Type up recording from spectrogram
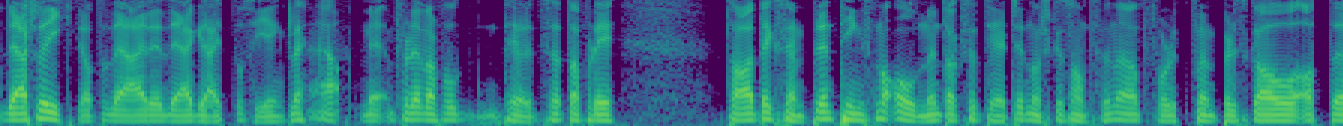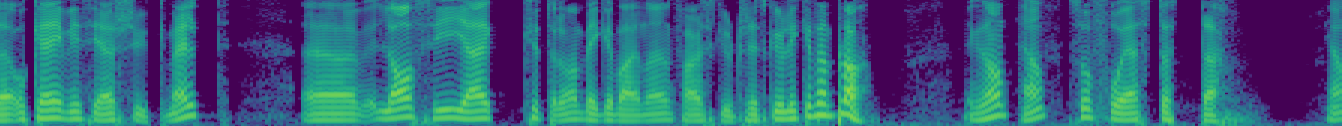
det er så riktig at det er, det er greit å si, egentlig. Ja. Men, for det er i hvert fall teoretisk sett. da, fordi Ta et eksempel. En ting som er allment akseptert i det norske samfunnet, er at folk for eksempel skal at eh, Ok, hvis jeg er sykemeldt uh, La oss si jeg kutter av meg begge beina i en fæl skuldertreskulykke, for eksempel. da. Ikke sant? Ja. Så får jeg støtte. Ja.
